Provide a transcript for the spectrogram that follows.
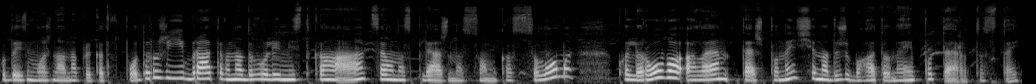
Кудись можна, наприклад, в подорож її брати, вона доволі містка. А це у нас пляжна сумка з соломи, кольорова, але теж понищена, дуже багато у неї потертостей.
